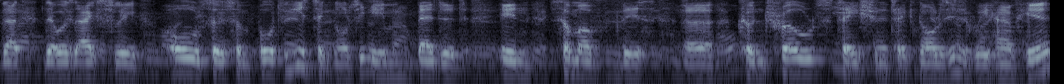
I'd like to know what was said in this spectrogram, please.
that there was actually also some Portuguese technology embedded in some of this uh, control station technology that we have here.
